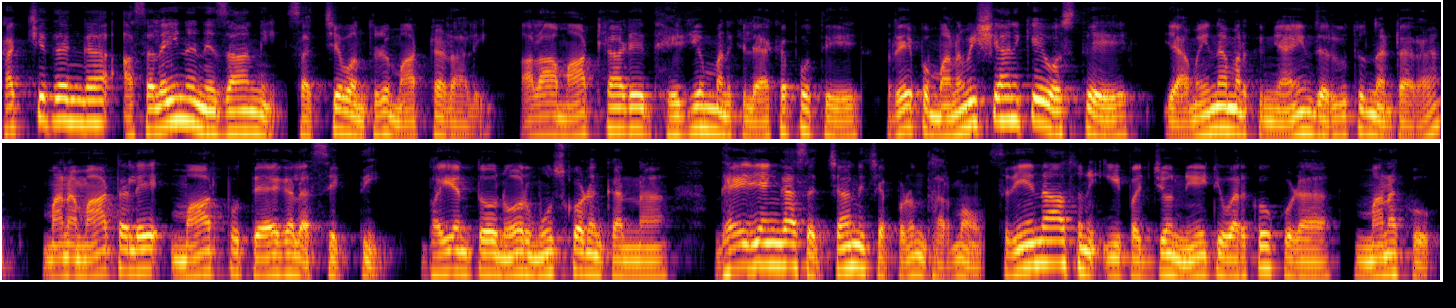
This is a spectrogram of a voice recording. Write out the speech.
ఖచ్చితంగా అసలైన నిజాన్ని సత్యవంతుడు మాట్లాడాలి. అలా మాట్లాడే ధైర్యం మనకి లేకపోతే రేపు మన విషయానికే వస్తే ఏమైనా మనకు న్యాయం జరుగుతుందంటారా? మన మాటలే మార్పు తేగల శక్తి. భయంతో నోరు మూసుకోవడం కన్నా ధైర్యంగా సత్యాన్ని చెప్పడం ధర్మం. శ్రీనాథుని ఈ పద్యం నేటి వరకు కూడా మనకు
